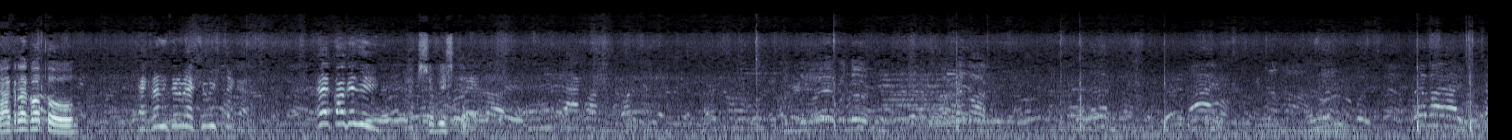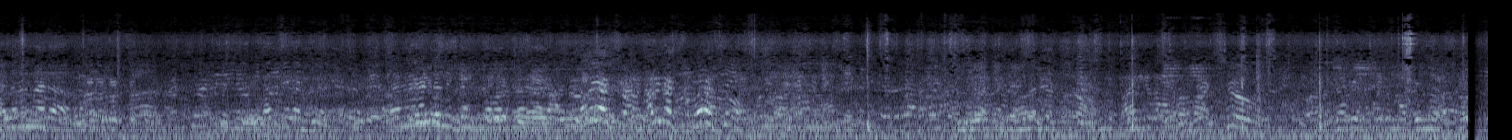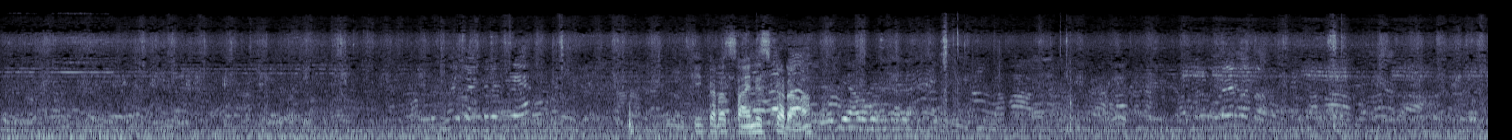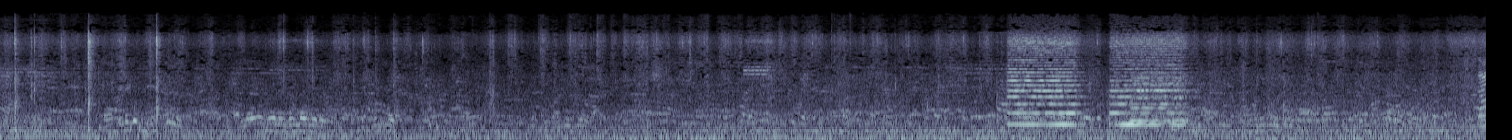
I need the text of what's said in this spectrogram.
কাঁকড়া কত? একটা নিতে হবে একশো বিশ টাকা। এ ক কেজি একশো বিশ টাকা। কি কাটা? চাইনিজ কাটা না?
